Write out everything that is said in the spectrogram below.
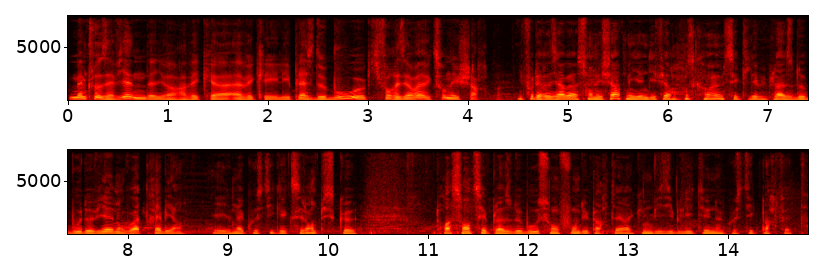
Même chose à Vienne d'ailleurs, avec, euh, les, places debout euh, qu'il faut réserver avec son écharpe. Il faut les réserver à son écharpe, mais il y a une différence quand même, c'est que les places debout de Vienne, on voit très bien. Et une acoustique excellente, puisque 300 de ces places debout sont au fond du parterre avec une visibilité, une acoustique parfaite.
